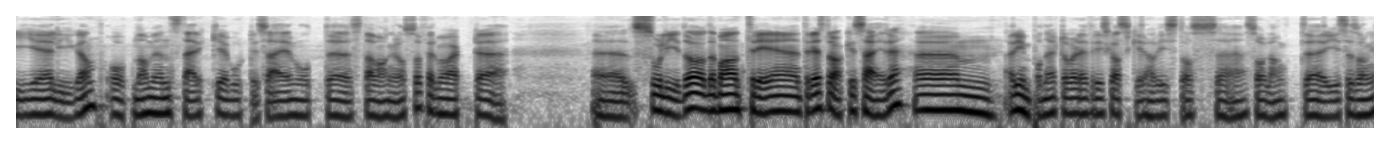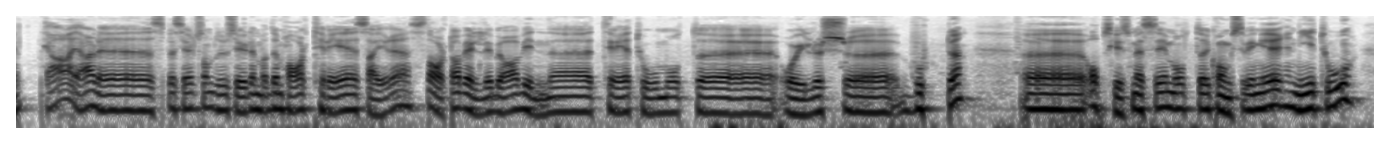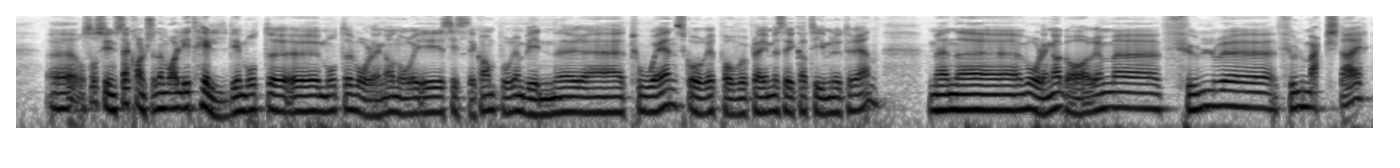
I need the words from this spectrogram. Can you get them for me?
i uh, ligaen. Åpna med en sterk uh, borteseier mot uh, Stavanger også, før de har vært solide. og De har tre, tre strake seire. Eh, er imponert over det Frisk Asker har vist oss så langt i sesongen? Ja, jeg er det. Spesielt som du sier, de, de har tre seire. Starta veldig bra, vinne 3-2 mot Oilers borte. oppskriftsmessig mot Kongsvinger 9-2. Uh, og så syns jeg kanskje de var litt heldige mot, uh, mot Vålerenga nå i siste kamp, hvor de vinner uh, 2-1. Skårer et powerplay med ca. ti minutter igjen. Men uh, Vålerenga ga dem full, full, match der.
